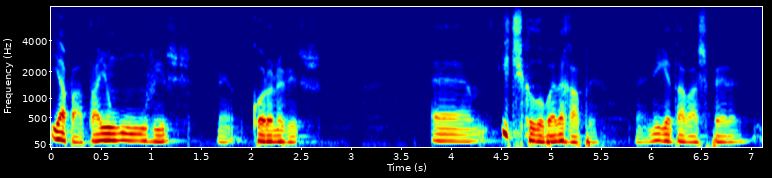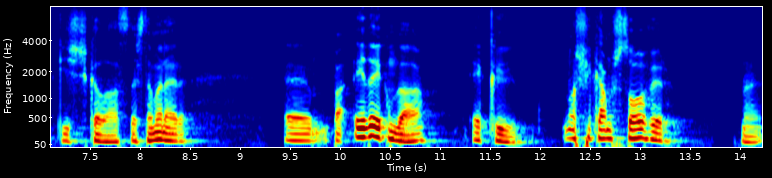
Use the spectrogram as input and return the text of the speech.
e ah pá, está aí um, um vírus, né? o coronavírus. Ahm, isto escalou bem rápido. né? Ninguém estava à espera que isto escalasse desta maneira. Ahm, pá, a ideia que me dá é que nós ficámos só a ver. é?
